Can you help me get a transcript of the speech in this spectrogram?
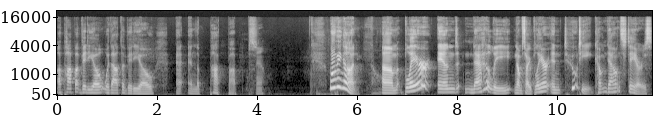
a pop up video without the video and the pop ups. Yeah. Moving on. Um, Blair and Natalie, no, I'm sorry, Blair and Tootie come downstairs.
